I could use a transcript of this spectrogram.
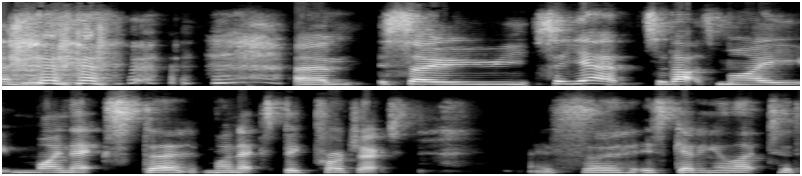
um, so so yeah so that's my my next uh, my next big project is uh, is getting elected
